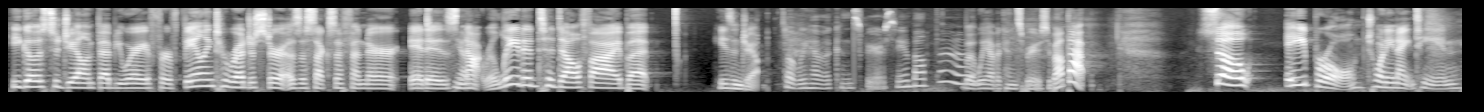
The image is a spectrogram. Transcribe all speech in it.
He goes to jail in February for failing to register as a sex offender. It is Yep. not related to Delphi, but he's in jail. But we have a conspiracy about that. But we have a conspiracy about that. So, April 2019,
